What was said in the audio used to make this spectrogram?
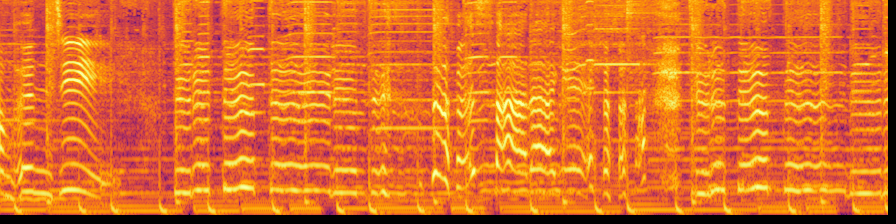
정은지. 뚜루뚜뚜루뚜. 사랑해. 뚜루뚜뚜루루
